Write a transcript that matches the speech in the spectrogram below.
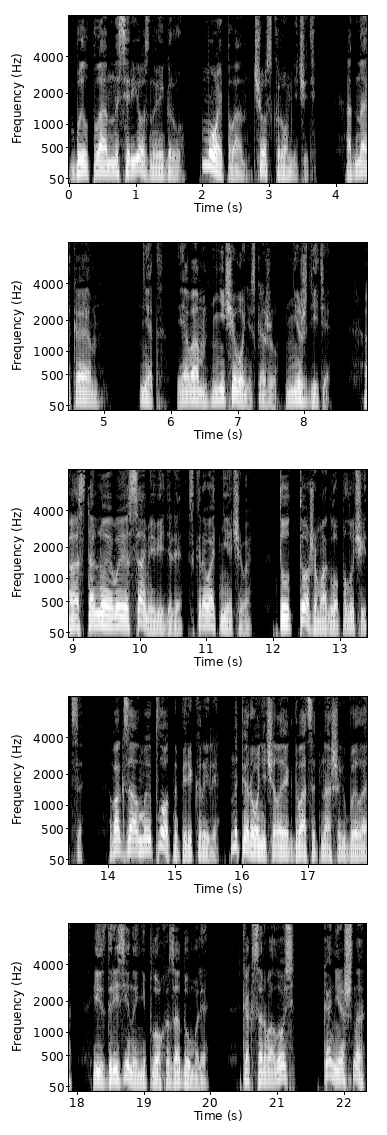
Был план на серьезную игру. Мой план, чё скромничать. Однако... Нет, я вам ничего не скажу, не ждите. А остальное вы сами видели, скрывать нечего. Тут тоже могло получиться. Вокзал мы плотно перекрыли, на перроне человек двадцать наших было, и с дрезиной неплохо задумали. Как сорвалось? Конечно,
